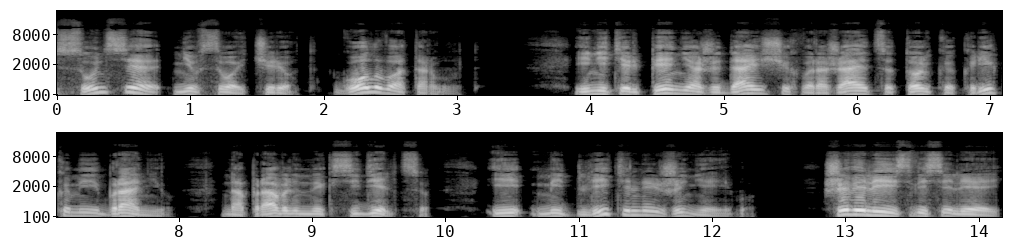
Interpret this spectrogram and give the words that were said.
сунься не в свой черед, голову оторвут. И нетерпение ожидающих выражается только криками и бранью, направленной к сидельцу, и медлительной жене его. Шевелись веселей!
